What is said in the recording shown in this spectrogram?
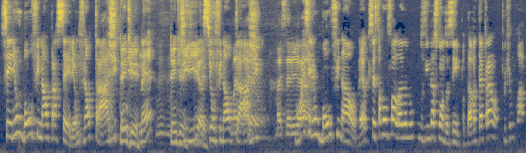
seria um bom final pra série. É um final trágico, Entendi. né? Entendi. Diria, entendi. assim, um final Mas, trágico. Mas seria. Mas seria um bom final. É o que vocês estavam falando no, no fim das contas, assim. Dava até pra. Porque a,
